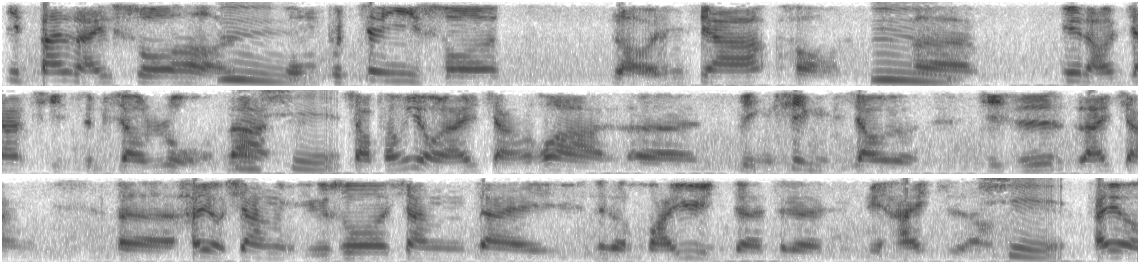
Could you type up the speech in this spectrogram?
一般来说哈，嗯我们不建议说老人家哈，嗯呃，因为老人家体质比较弱，那哦是小朋友来讲的话，呃，秉性比较体质来讲，呃，还有像比如说像在那个怀孕的这个女孩子啊，是，还有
